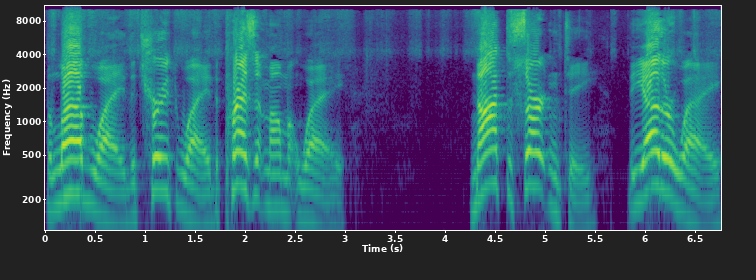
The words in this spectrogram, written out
the love way, the truth way, the present moment way, not the certainty, the other way,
